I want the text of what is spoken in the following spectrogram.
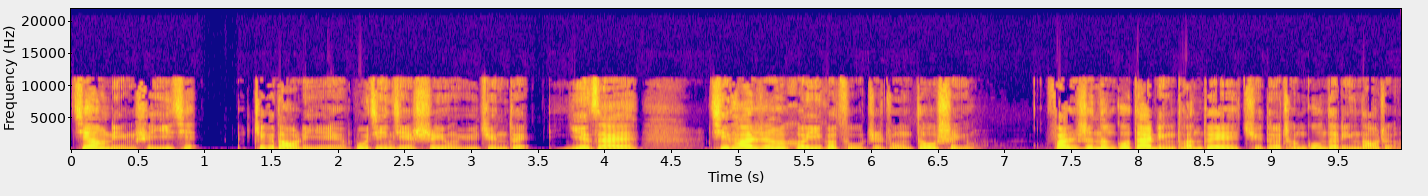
将领是一切。”这个道理不仅仅适用于军队，也在其他任何一个组织中都适用。凡是能够带领团队取得成功的领导者，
